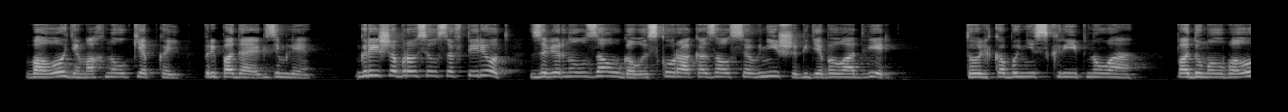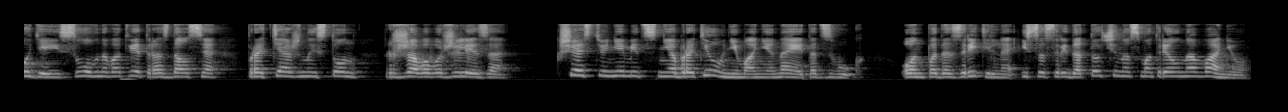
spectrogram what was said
Володя махнул кепкой, припадая к земле. Гриша бросился вперед, завернул за угол и скоро оказался в нише, где была дверь. «Только бы не скрипнула!» – подумал Володя, и словно в ответ раздался протяжный стон ржавого железа. К счастью, немец не обратил внимания на этот звук. Он подозрительно и сосредоточенно смотрел на Ваню.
